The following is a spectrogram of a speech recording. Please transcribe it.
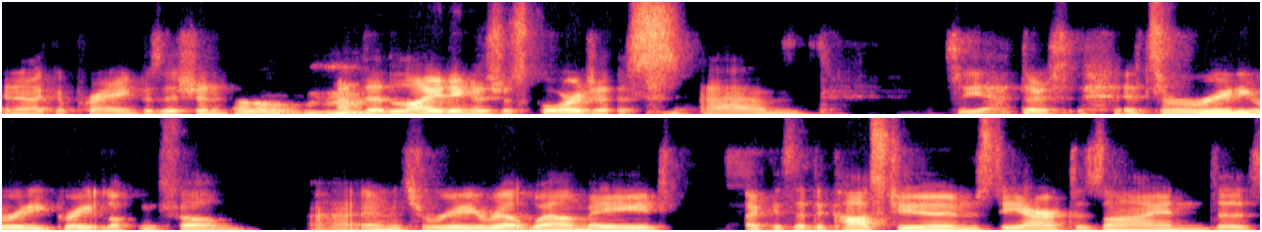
in like a praying position, oh, mm-hmm. and the lighting is just gorgeous. Um, so yeah, there's it's a really really great looking film uh, and it's really real well made. Like I said, the costumes, the art design, the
